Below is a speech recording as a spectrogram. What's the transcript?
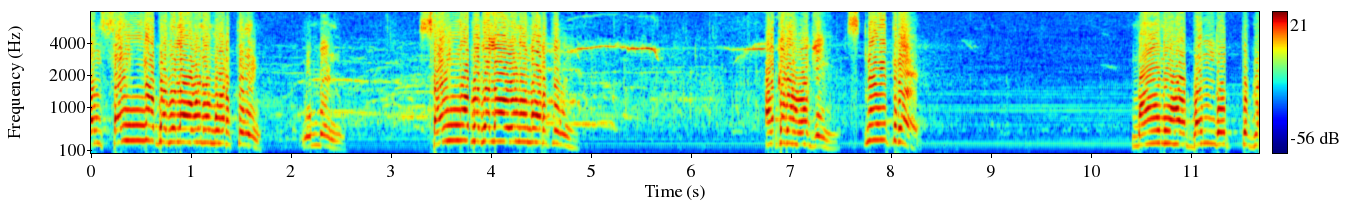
ಒಂದು ಸಣ್ಣ ಬದಲಾವಣೆ ಮಾಡ್ತೀನಿ. ನಿಂಬೆಹಣ್ಣು ಸಣ್ಣ ಬದಲಾವಣೆ ಮಾಡ್ತೀನಿ. ಆ ಕಡೆ ಹೋಗಿ. ಸ್ನೇಹಿತರೆ, ಮಾನವ ಬಂಧುತ್ವ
